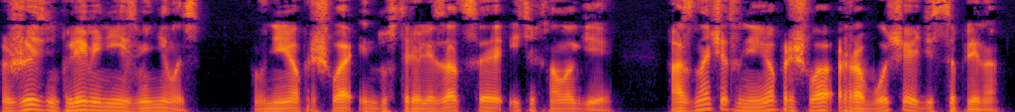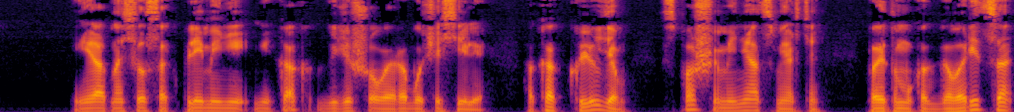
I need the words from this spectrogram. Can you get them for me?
Жизнь племени изменилась. В нее пришла индустриализация и технологии, а значит, в нее пришла рабочая дисциплина. Я относился к племени не как к дешевой рабочей силе, а как к людям, спасшим меня от смерти, поэтому, как говорится,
